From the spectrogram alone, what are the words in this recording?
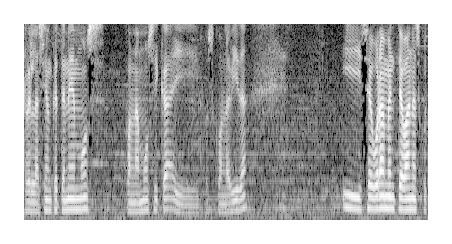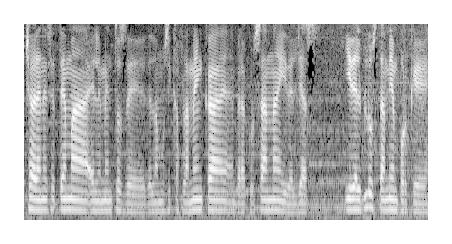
relación que tenemos con la música y pues con la vida. Y seguramente van a escuchar en ese tema elementos de, de la música flamenca, veracruzana y del jazz. Y del blues también, porque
